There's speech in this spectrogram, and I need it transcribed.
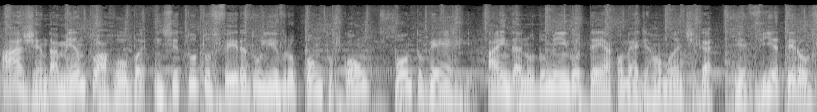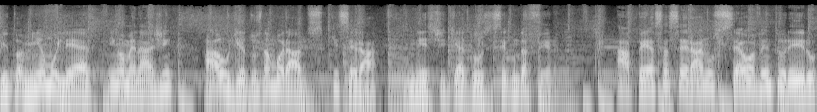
agendamento@institutofeiradolivro.com.br. Ainda no domingo tem a comédia romântica Devia ter ouvido a minha mulher, em homenagem ao Dia dos Namorados, que será neste dia 12, segunda-feira. A peça será no Céu Aventureiro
